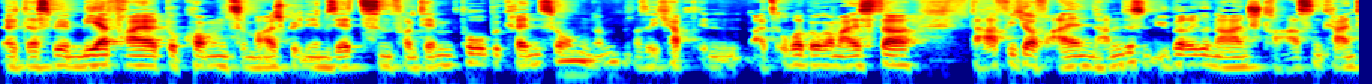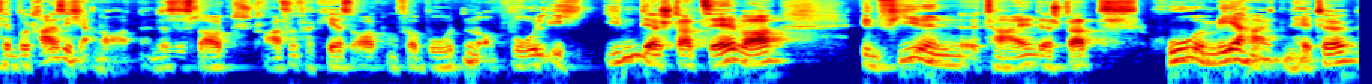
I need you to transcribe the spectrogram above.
äh, dass wir mehr Freiheit bekommen, zum Beispiel im Setzen von Tempobegrenzungen. Ne? Also ich habe als Oberbürgermeister darf ich auf allen Landes- und überregionalen Straßen kein Tempo 30 anordnen. Das ist laut Straßenverkehrsordnung verboten, obwohl ich in der Stadt selber in vielen Teilen der Stadt hohe Mehrheiten hätte,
